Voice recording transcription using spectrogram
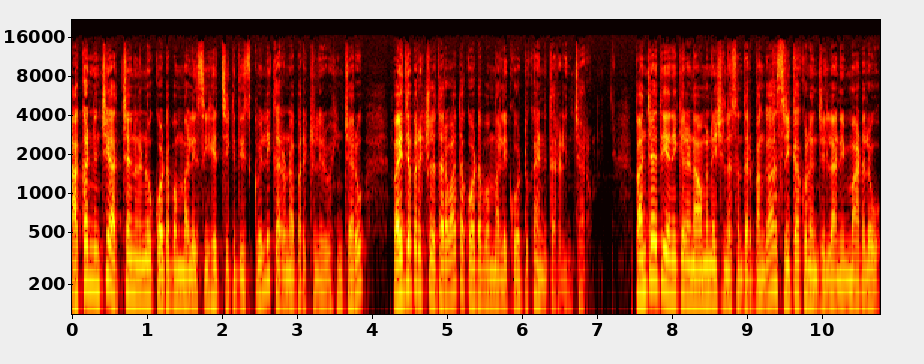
అక్కడి నుంచి అచ్చెన్నను కోటబొమ్మాలి సిహెచ్సికి తీసుకువెళ్ళి కరోనా పరీక్షలు నిర్వహించారు. వైద్య పరీక్షల తర్వాత కోటబొమ్మాలి కోర్టుకు ఆయన తరలించారు. పంచాయతీ ఎన్నికల నామినేషన్ల సందర్భంగా శ్రీకాకుళం జిల్లా నిమ్మాడలో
